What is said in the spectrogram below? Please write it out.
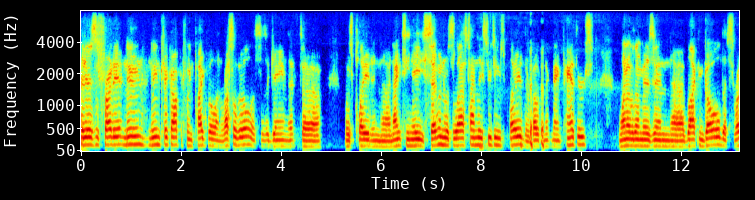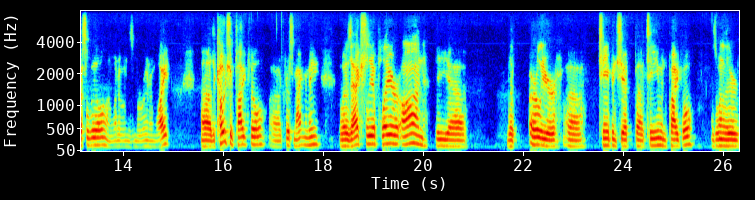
It is. Friday at noon, noon kickoff between Pikeville and Russellville. This is a game that was played in uh, 1987 was the last time these two teams played. They're both nicknamed Panthers. One of them is in uh, black and gold. That's Russellville, and one of them is maroon and white. Uh, the coach of Pikeville, uh, Chris McNamee, was actually a player on the uh, the earlier uh, championship team in Pikeville. It was one of their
